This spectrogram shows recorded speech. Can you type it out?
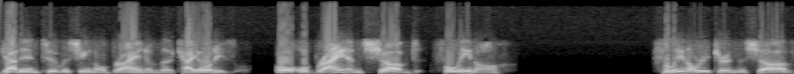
got into with Shane O'Brien of the Coyotes. Well, O'Brien shoved Foligno. Foligno returned the shove,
